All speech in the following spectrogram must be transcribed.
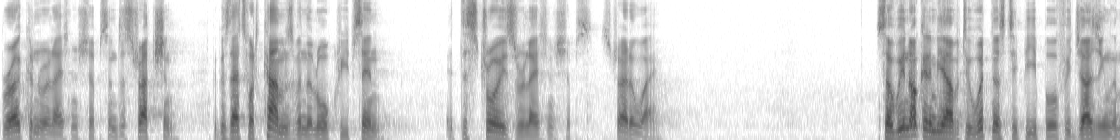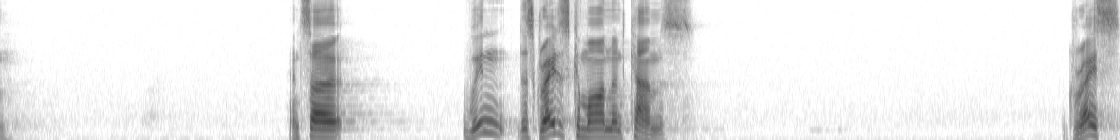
broken relationships, and destruction because that's what comes when the law creeps in. It destroys relationships straight away. So we're not going to be able to witness to people if we're judging them. And so when this greatest commandment comes, grace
